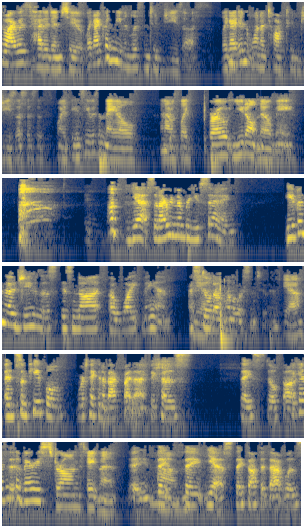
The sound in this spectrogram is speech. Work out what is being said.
so I was headed into like I couldn't even listen to Jesus. Like I didn't want to talk to Jesus at this point because he was a male, and I was like, "Bro, you don't know me." Yes, and I remember you saying, even though Jesus is not a white man, I still don't want to listen to him. yeah, And some people were taken aback by that because they still thought because it's that a very strong statement. They, they, um, they yes they thought that that was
